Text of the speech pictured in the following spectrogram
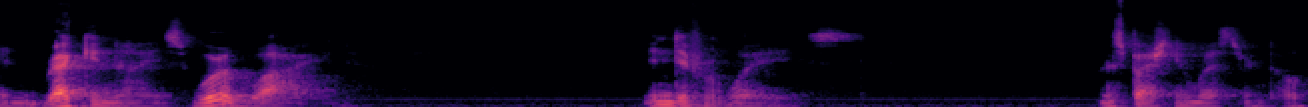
and recognized worldwide in different ways, especially in Western culture.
